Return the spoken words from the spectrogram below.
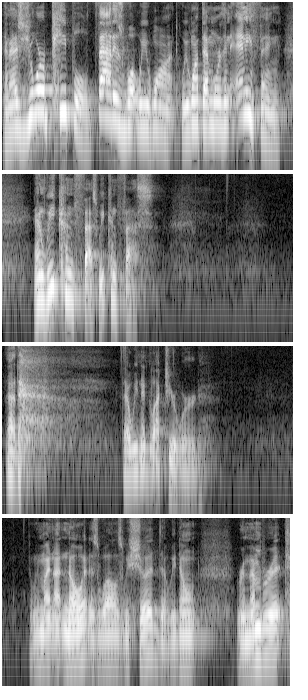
And as your people, that is what we want. We want that more than anything. And we confess, we confess that, that we neglect your word. That we might not know it as well as we should, that we don't remember it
